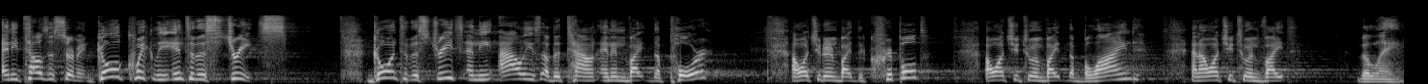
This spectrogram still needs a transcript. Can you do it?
And he tells his servant, Go quickly into the streets. Go into the streets and the alleys of the town and invite the poor. I want you to invite the crippled. I want you to invite the blind. And I want you to invite the lame.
